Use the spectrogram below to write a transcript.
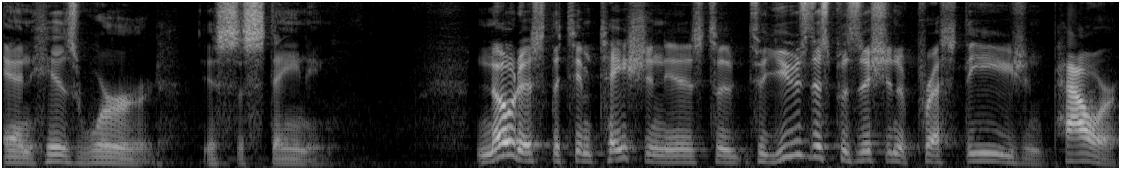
and His word is sustaining. Notice the temptation is to, to use this position of prestige and power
